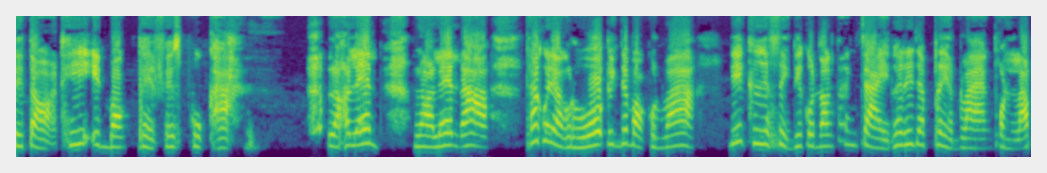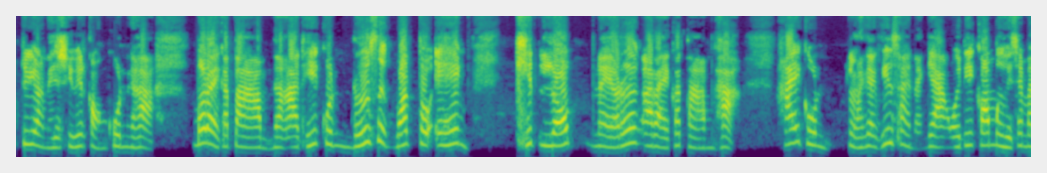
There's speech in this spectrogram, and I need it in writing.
ติดต่อที่อินบ็อกซ์เพจ Facebook ค่ะ ล้อเล่นล้อเล่นนะคะถ้าคุณอยากรู้ปิงจะบอกคุณว่า นี่คือสิ่งที่คุณต้องตั้งใจ เพื่อที่จะเปลี่ยนแปลงผลลัพธ์ทุกอย่างในชีวิตของคุณค่ะ เมื่อไหร่ก็ตามนะคะ ที่คุณรู้สึกว่าตัวเองคิดลบในเรื่องอะไรก็ตามค่ะ ให้คุณหลังจากที่ใส่หนังยางไว้ที่ข้อมือใช่ไหม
